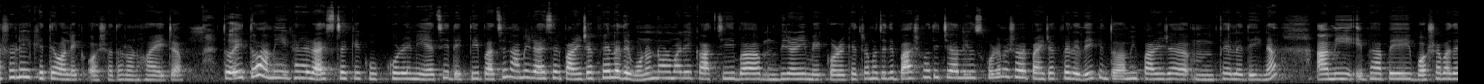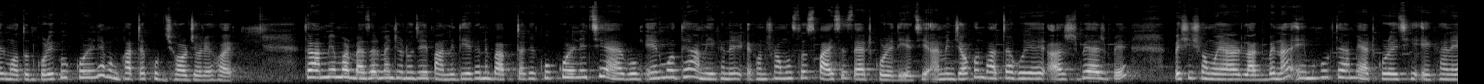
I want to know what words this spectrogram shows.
আসলেই খেতে অনেক অসাধারণ হয় এটা। তো এই তো আমি এখানে রাইসটাকে কুক করে নিয়েছি। দেখতেই পাচ্ছেন, আমি রাইসের পানিটা ফেলে দেবো না। নর্মালি কাচি বা বিরিয়ানি মেক করার ক্ষেত্রে আমরা যদি বাসমতি চাল ইউজ করি আমরা সবাই পানিটা ফেলে দিই। কিন্তু আমি পানিটা ফেলে দিই না। আমি এভাবেই বসাবাদের মতন করে কুক করে নিই এবং ভাতটা খুব ঝরঝরে হয়। তো আমি আমার মেজারমেন্ট অনুযায়ী পানি দিয়ে এখানে ভাতটাকে কুক করে নিচ্ছি এবং এর মধ্যে আমি এখানে এখন সমস্ত স্পাইসেস অ্যাড করে দিয়েছি। আমি যখন ভাতটা হয়ে আসবে আসবে, বেশি সময় আর লাগবে না। এই মুহূর্তে আমি অ্যাড করেছি এখানে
